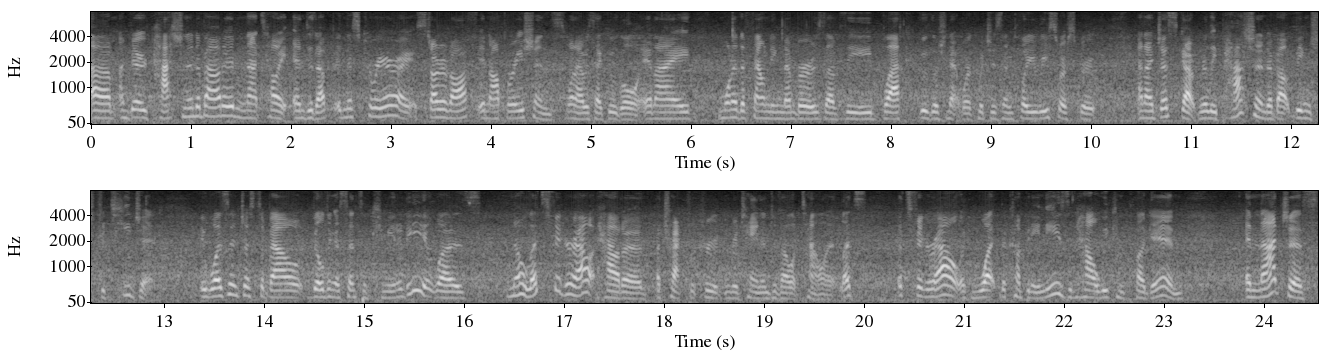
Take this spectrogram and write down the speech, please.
um, I'm very passionate about it, and that's how I ended up in this career. I started off in operations when I was at Google, and I'm one of the founding members of the Black Googlers Network, which is an employee resource group, and I just got really passionate about being strategic. It wasn't just about building a sense of community, it was, no, let's figure out how to attract, recruit, and retain and develop talent. Let's, let's figure out like what the company needs and how we can plug in. And that just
